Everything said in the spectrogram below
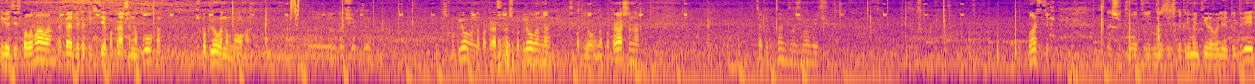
Ее здесь поломало. Опять же, как и все, покрашено плохо. Шпаклевано много. Э, Значит, э, шпаклевано, покрашено, шпаклевано, шпаклевано, покрашено. Так вот так должно быть. Пластик. Значит, вот видно здесь, как ремонтировали эту дверь.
